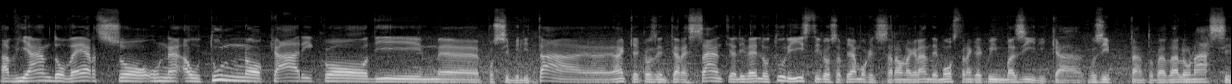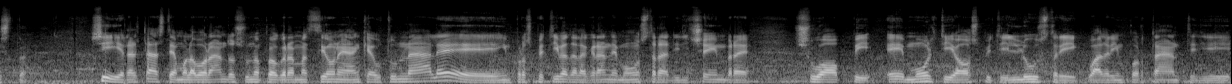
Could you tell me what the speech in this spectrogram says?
avviando verso un autunno carico di mm, eh, possibilità, eh, anche cose interessanti a livello turistico. Sappiamo che ci sarà una grande mostra anche qui in Basilica, così tanto per darle un assist. Sì, in realtà stiamo lavorando su una programmazione anche autunnale e in prospettiva della grande mostra di dicembre su Oppi e molti ospiti illustri, quadri importanti di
